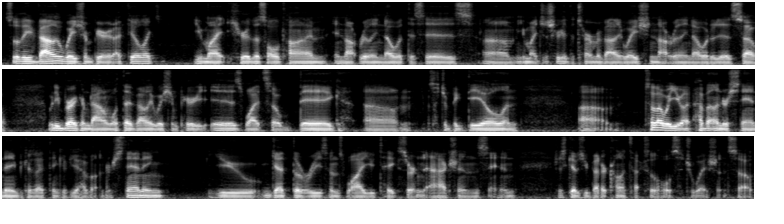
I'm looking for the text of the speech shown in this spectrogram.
So, the evaluation period, I feel like you might hear this all the time and not really know what this is. Um, you might just hear the term evaluation, not really know what it is. So, when you break them down, what the evaluation period is, why it's so big, um, such a big deal, and um, so that way you have an understanding. Because I think if you have an understanding, you get the reasons why you take certain actions and just gives you better context of the whole situation. So,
